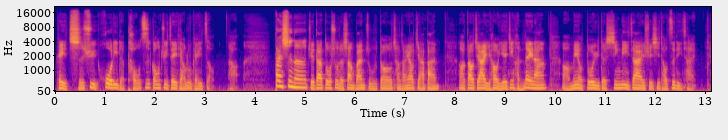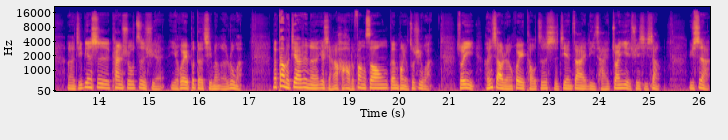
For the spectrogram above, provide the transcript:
可以持续获利的投资工具这一条路可以走。好，但是呢，绝大多数的上班族都常常要加班啊，到家以后也已经很累啦啊，没有多余的心力在学习投资理财。呃，即便是看书自学，也会不得其门而入嘛。那到了假日呢，又想要好好的放松，跟朋友出去玩。所以很少人会投资时间在理财专业学习上，于是啊，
